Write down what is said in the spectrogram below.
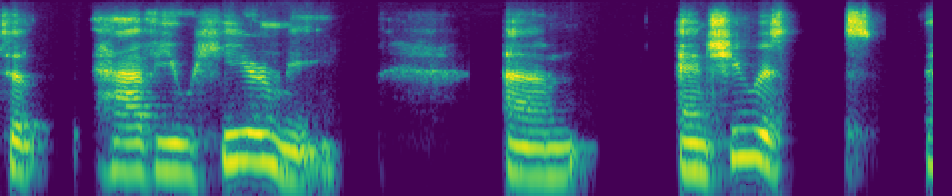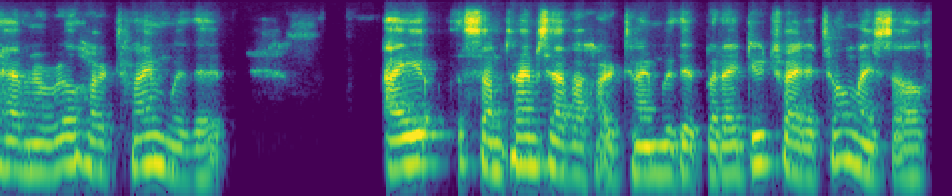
to have you hear me." Um, and she was having a real hard time with it. I sometimes have a hard time with it, but I do try to tell myself,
